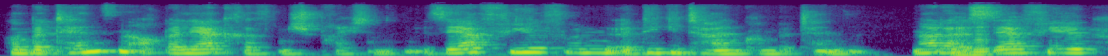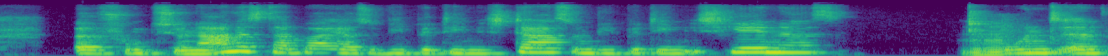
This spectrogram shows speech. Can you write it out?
Kompetenzen auch bei Lehrkräften sprechen, sehr viel von äh, digitalen Kompetenzen. Na, da mhm. ist sehr viel äh, Funktionales dabei, also wie bediene ich das und wie bediene ich jenes. Mhm. Und ähm,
